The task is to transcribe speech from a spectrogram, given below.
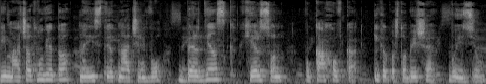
ги мачат луѓето на истиот начин во Бердјанск, Херсон, во Каховка и како што беше во Изјум.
